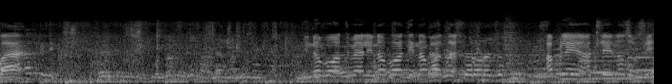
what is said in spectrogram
ಬಾ ಇನ್ನೊಬ್ಬ ಹೊತ್ತ ಮೇಲೆ ಇನ್ನೊಬ್ಬ ಹೊತ್ತ ಇನ್ನೊಬ್ಬ ಹೊತ್ತ ಹಪ್ಲೆ ಹತ್ಲೆ ಇನ್ನೊಂದು ತೋರಿಸಿ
